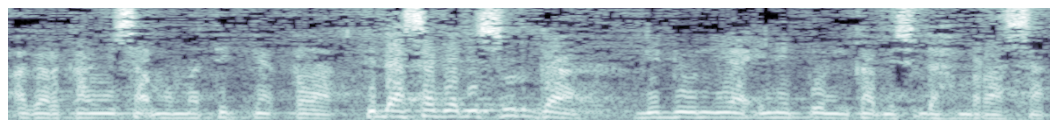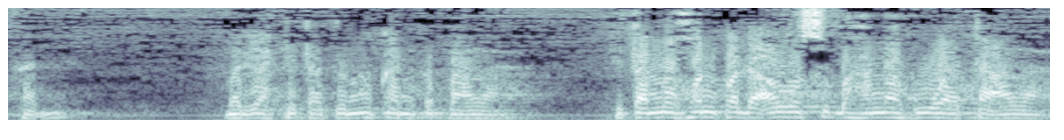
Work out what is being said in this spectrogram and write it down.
agar kami bisa memetiknya kelak. Tidak saja di surga, di dunia ini pun kami sudah merasakannya. Marilah kita tundukkan kepala. Kita mohon pada Allah Subhanahu wa taala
